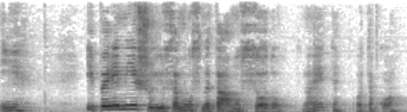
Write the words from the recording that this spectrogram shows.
І, і перемішую саму сметану з соду. Знаєте? Отако. О.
